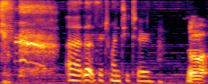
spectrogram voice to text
uh, that's a 22. Oh.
